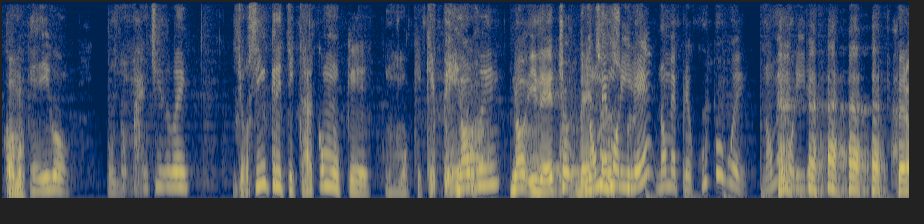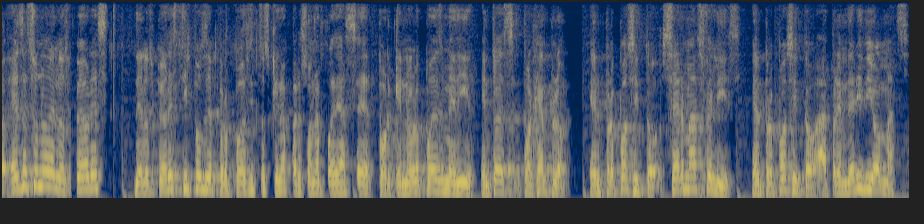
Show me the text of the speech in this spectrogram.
Como ¿Cómo? que digo, pues no manches, güey. Yo sin criticar como que, como que qué pedo, No, güey. no, y de hecho, de No hecho me es- moriré, no me preocupo, güey. No me moriré. Pero ese es uno de los peores, de los peores tipos de propósitos que una persona puede hacer, porque no lo puedes medir. Entonces, por ejemplo, el propósito, ser más feliz, el propósito, aprender idiomas,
